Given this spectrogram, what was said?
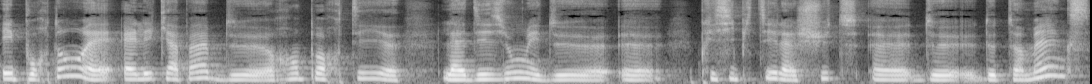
et pourtant, elle, est capable de remporter euh, l'adhésion et de euh, précipiter la chute de, Tom Hanks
